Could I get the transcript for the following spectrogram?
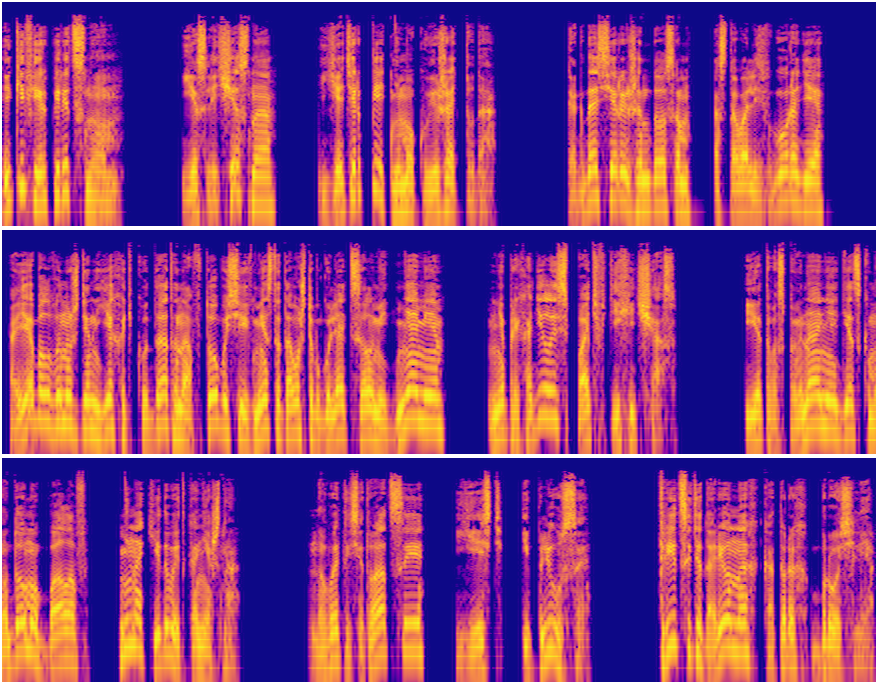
и кефир перед сном. Если честно, я терпеть не мог уезжать туда. Когда Серый с Жендосом оставались в городе, а я был вынужден ехать куда-то на автобусе, вместо того, чтобы гулять целыми днями, мне приходилось спать в тихий час. И это воспоминание детскому дому баллов не накидывает, конечно. Но в этой ситуации есть и плюсы. 30 одаренных, которых бросили.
